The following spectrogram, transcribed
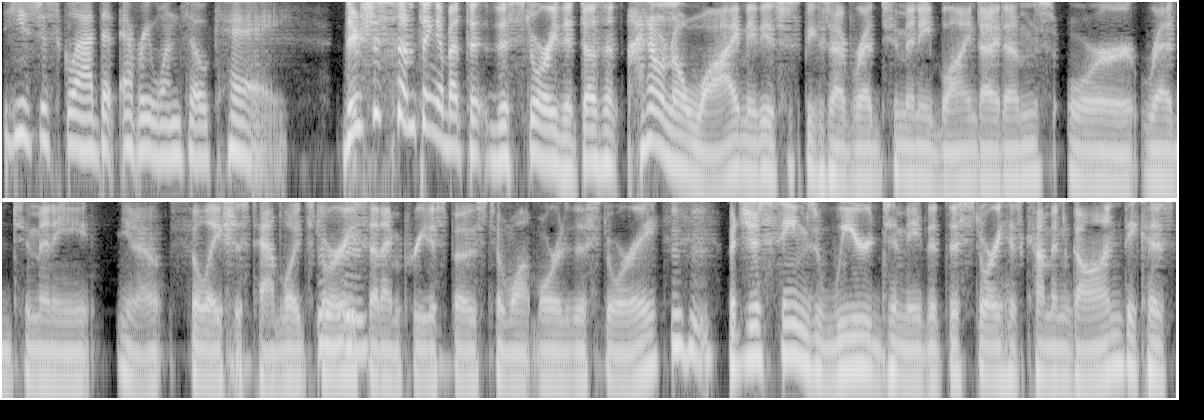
he's just glad that everyone's okay. There's just something about the this story that doesn't. I don't know why. Maybe it's just because I've read too many blind items or read too many, you know, fallacious tabloid stories that I'm predisposed to want more to this story. But it just seems weird to me that this story has come and gone because,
